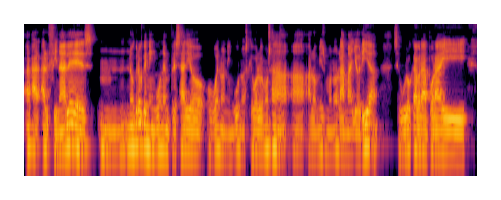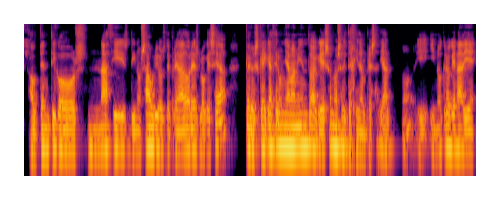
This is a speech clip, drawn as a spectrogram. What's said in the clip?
al final es, mm, no creo que ningún empresario, o bueno, ninguno, es que volvemos a, lo mismo, ¿no? La mayoría, seguro que habrá por ahí auténticos nazis, dinosaurios, depredadores, lo que sea, pero es que hay que hacer un llamamiento a que eso no es el tejido empresarial, ¿no? y no creo que nadie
